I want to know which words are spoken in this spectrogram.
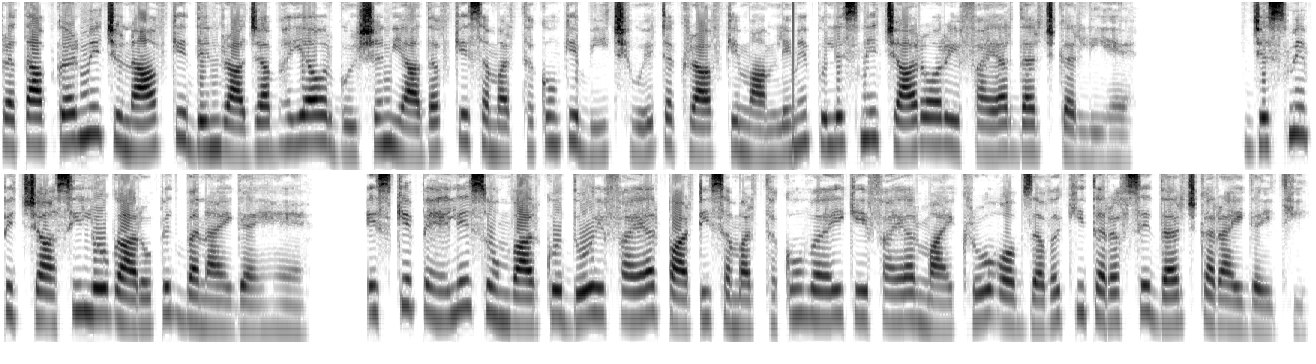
प्रतापगढ़ में चुनाव के दिन राजा भैया और गुलशन यादव के समर्थकों के बीच हुए टकराव के मामले में पुलिस ने चार और एफआईआर दर्ज कर ली है, जिसमें पिचासी लोग आरोपित बनाए गए हैं। इसके पहले सोमवार को दो एफआईआर पार्टी समर्थकों व एक एफआईआर माइक्रो ऑब्जर्वर की तरफ़ से दर्ज कराई गई थी।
